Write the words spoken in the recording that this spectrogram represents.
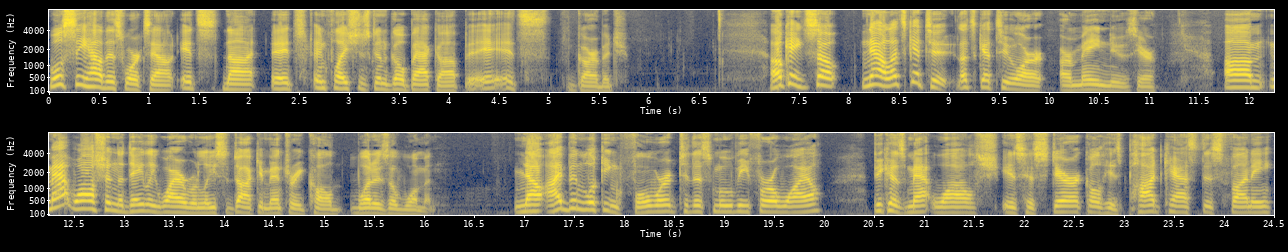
We'll see how this works out. It's not it's inflation's going to go back up. It's garbage. Okay, so now let's get to let's get to our our main news here. Um, Matt Walsh and the Daily Wire released a documentary called "What Is a Woman." Now, I've been looking forward to this movie for a while because Matt Walsh is hysterical. His podcast is funny.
